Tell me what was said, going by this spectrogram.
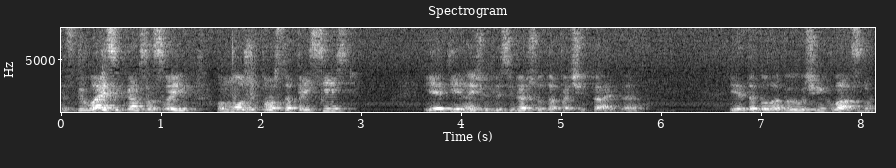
с девайсиком со своим, он может просто присесть и отдельно еще для себя что-то почитать, да. И это было бы очень классно.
